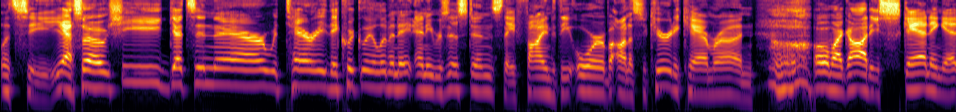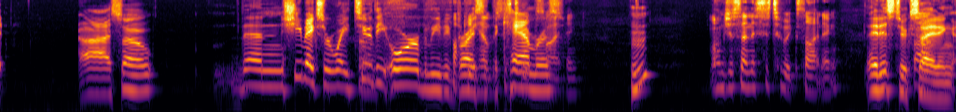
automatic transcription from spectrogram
let's see. Yeah, so she gets in there with Terry. They quickly eliminate any resistance. They find the orb on a security camera, and oh my god, he's scanning it. Uh, so then she makes her way to the orb, leaving Bryce hell, at the this is too cameras. Hmm? I'm just saying this is too exciting. It is too exciting.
